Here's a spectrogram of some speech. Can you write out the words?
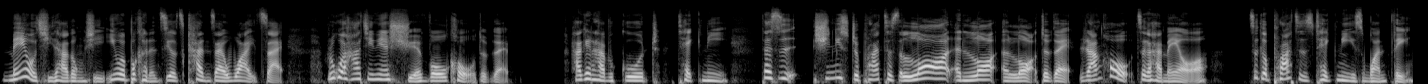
没有其他东西，因为不可能只有看在外在。如果他今天学 vocal，对不对？他 can have good technique，但是 she needs to practice a lot and lot a lot，对不对？然后这个还没有哦，这个 practice technique is one thing，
